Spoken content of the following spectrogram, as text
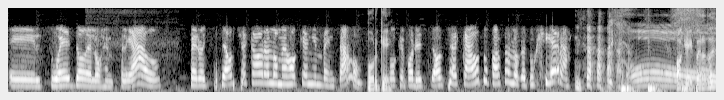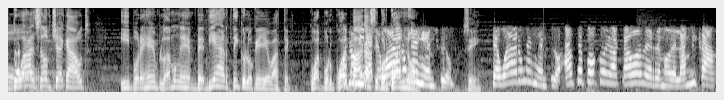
el sueldo de los empleados, pero el self-checkout es lo mejor que han inventado. ¿Por qué? Porque por el self-checkout tú pasas lo que tú quieras. Ok, pero entonces tú vas al self-checkout y, por ejemplo, dame un ejemplo, de 10 artículos que llevaste, ¿cuál- ¿por cuál Bueno, pagas te y por voy a cuál dar no? un ejemplo. Sí. Te voy a dar un ejemplo. Hace poco yo acabo de remodelar mi casa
